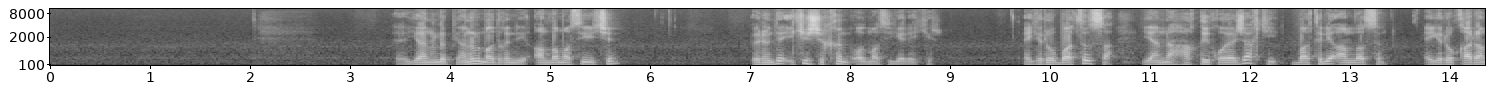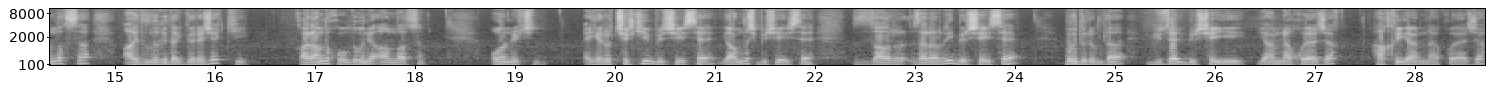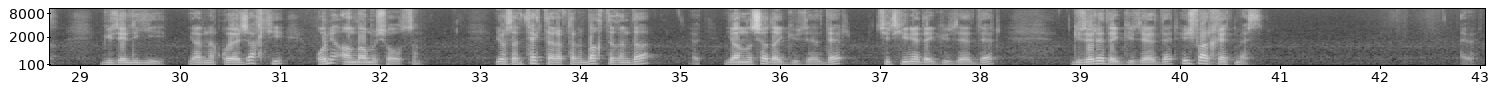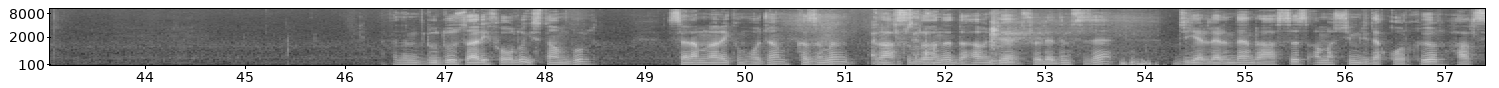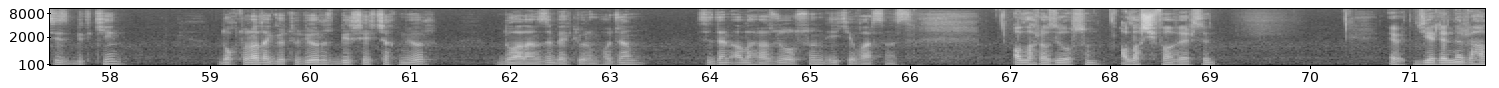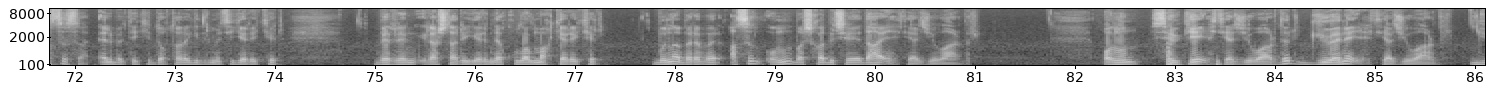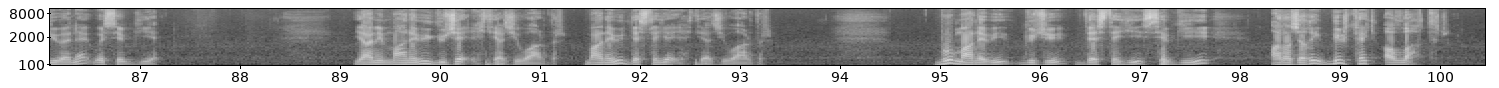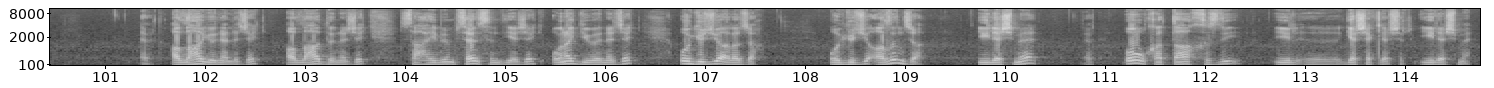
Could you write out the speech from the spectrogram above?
Ee, yanılıp yanılmadığını anlaması için önünde iki şıkkın olması gerekir. Eğer o batılsa yanına hakkı koyacak ki batılı anlasın. Eğer o karanlıksa aydınlığı da görecek ki karanlık olduğunu anlasın. Onun için eğer o çirkin bir şeyse, yanlış bir şeyse, zar zararlı bir şeyse bu durumda güzel bir şeyi yanına koyacak, hakkı yanına koyacak, güzelliği yanına koyacak ki onu anlamış olsun. Yoksa tek taraftan baktığında evet, yanlışa da güzel der, çirkine de güzel der, güzele de güzel der, hiç fark etmez. Evet. Efendim Dudu Zarifoğlu İstanbul. Selamun Aleyküm hocam. Kızımın rahatsızlığını daha önce söyledim size. Ciğerlerinden rahatsız ama şimdi de korkuyor. Halsiz, bitkin. Doktora da götürüyoruz. Bir şey çıkmıyor. Dualarınızı bekliyorum hocam. Sizden Allah razı olsun. İyi ki varsınız. Allah razı olsun. Allah şifa versin. Evet, ciğerlerinden rahatsızsa elbette ki doktora gidilmesi gerekir. Verilen ilaçları yerinde kullanmak gerekir. Buna beraber asıl onun başka bir şeye daha ihtiyacı vardır. Onun sevgiye ihtiyacı vardır, güvene ihtiyacı vardır. Güvene ve sevgiye. Yani manevi güce ihtiyacı vardır. Manevi desteğe ihtiyacı vardır. Bu manevi gücü, desteği, sevgiyi alacağı bir tek Allah'tır. Evet, Allah'a yönelecek, Allah'a dönecek, sahibim sensin diyecek, ona güvenecek, o gücü alacak. O gücü alınca iyileşme evet, 10 kat daha hızlı e, gerçekleşir, iyileşme.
